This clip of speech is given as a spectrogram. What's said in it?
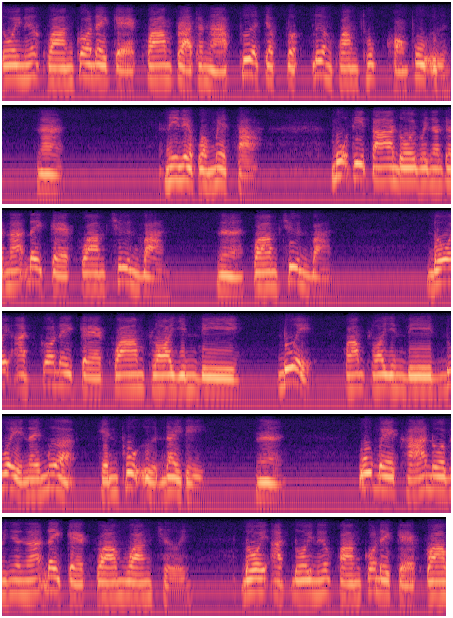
โดยเนื้อความก็ได้แก่ความปรารถนาเพื่อจะปลดเรื่องความทุกข์ของผู้อื่นนะนี่เรียกว่าเมตตา มุทิตาโดยพยัญชนะได้แก่ความชื่นบานนะความชื่นบาน โดยอัดก็ได้แก่ความพลอยยินดีด้วยความพลอยยินดีด้วยในเมื่อเห็นผู้อื่นได้ดีนะอุเบกขาโดยพิจารณะได้แก่ความวางเฉย โดยอัดโดยเนื้อความก็ได้แก่ความ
